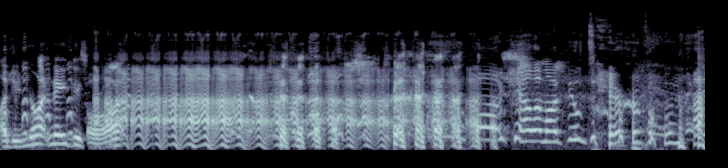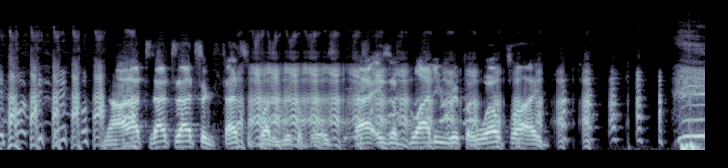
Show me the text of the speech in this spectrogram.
I do not need this, all right? oh, Callum, I feel terrible, mate. No, that's that's that's a that's a bloody ripper, boys. That is a bloody ripper. Well played.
